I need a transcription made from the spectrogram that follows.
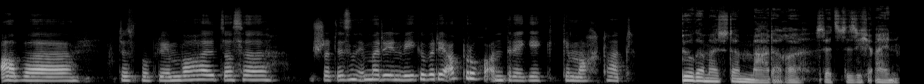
Aber das Problem war halt, dass er stattdessen immer den Weg über die Abbruchanträge gemacht hat. Bürgermeister Maderer setzte sich ein,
